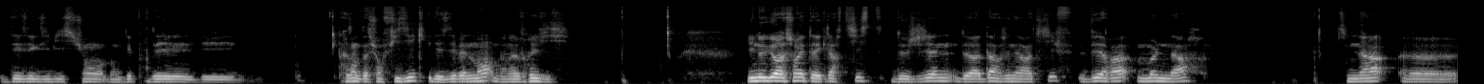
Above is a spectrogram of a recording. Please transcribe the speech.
des exhibitions, donc des, présentations physiques et des événements dans la vraie vie. L'inauguration est avec l'artiste de d'art génératif Vera Molnar, qui n'a euh,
